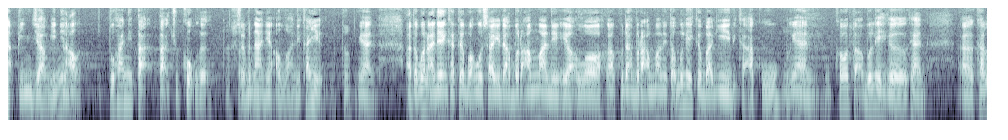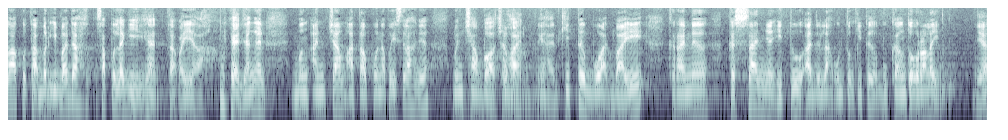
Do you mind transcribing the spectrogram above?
nak pinjam, ini Tuhan ni tak tak cukup ke? Sebenarnya Allah ni kaya. Betul. Kan? Ataupun ada yang kata bahawa saya dah beramal ni ya Allah, aku dah beramal ni tak boleh ke bagi dekat aku hmm. kan? Kau tak boleh ke kan? Uh, kalau aku tak beribadah siapa lagi kan tak payah kan jangan mengancam ataupun apa istilahnya mencabar Tuhan ya kan kita buat baik kerana kesannya itu adalah untuk kita bukan untuk orang lain ya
